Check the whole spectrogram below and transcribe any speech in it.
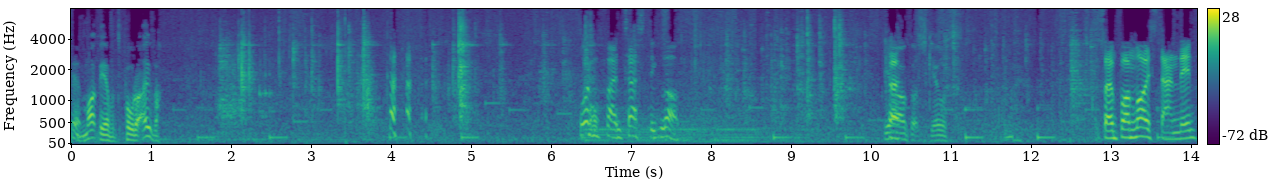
Yeah, might be able to pull it over. What a fantastic lock. Yeah, I've got skills. So by my standing,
